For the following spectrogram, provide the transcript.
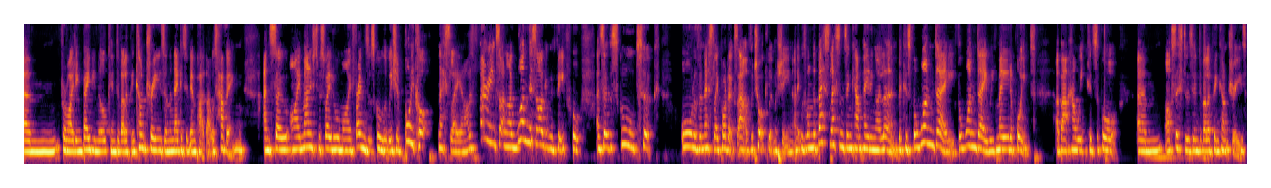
um, providing baby milk in developing countries and the negative impact that was having. And so I managed to persuade all my friends at school that we should boycott Nestle. And I was very excited. And I won this argument with people. And so the school took all of the Nestle products out of the chocolate machine. And it was one of the best lessons in campaigning I learned because for one day, for one day, we've made a point about how we could support um, our sisters in developing countries.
